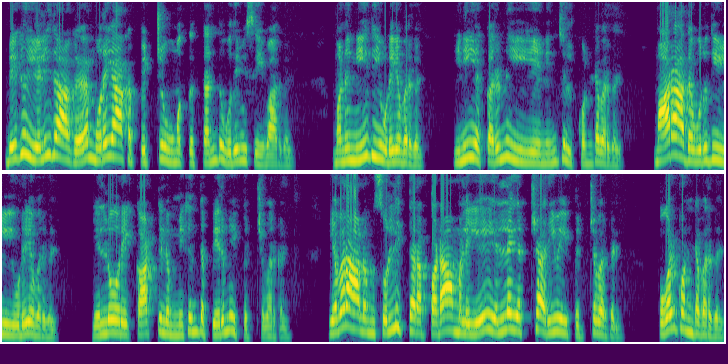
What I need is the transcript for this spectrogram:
வெகு எளிதாக முறையாக பெற்று உமக்கு தந்து உதவி செய்வார்கள். மனு நீதி உடையவர்கள் இனிய கருணையே நெஞ்சில் கொண்டவர்கள் மாறாத உறுதியை உடையவர்கள் எல்லோரை காட்டிலும் மிகுந்த பெருமை பெற்றவர்கள். எவராலும் சொல்லித்தரப்படாமலேயே எல்லையற்ற அறிவை பெற்றவர்கள் புகழ் கொண்டவர்கள்.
